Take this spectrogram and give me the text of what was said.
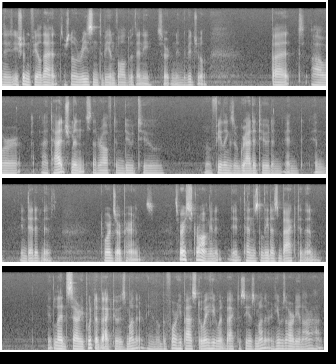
you shouldn't feel that. There's no reason to be involved with any certain individual. But our attachments that are often due to you know, feelings of gratitude and, and, and indebtedness towards our parents it's very strong and it, it tends to lead us back to them. It led Sariputta back to his mother. You know, before he passed away, he went back to see his mother, and he was already an arahant.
